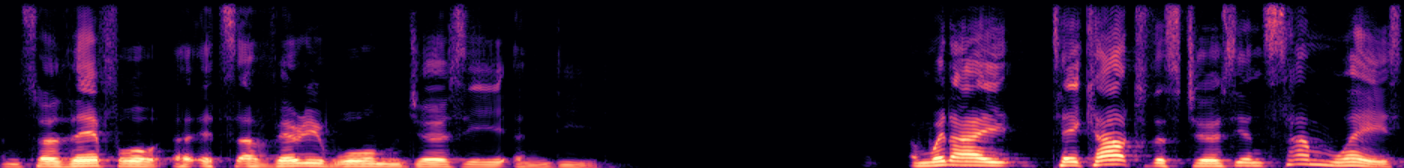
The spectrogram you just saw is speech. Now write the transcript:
And so, therefore, uh, it's a very warm jersey indeed. And when I take out this jersey, in some ways,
